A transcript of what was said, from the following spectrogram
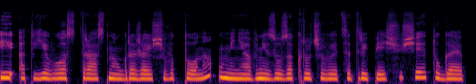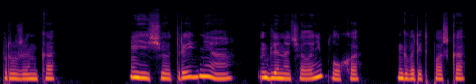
И от его страстно угрожающего тона у меня внизу закручивается трепещущая тугая пружинка. «Еще три дня. Для начала неплохо», — говорит Пашка.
